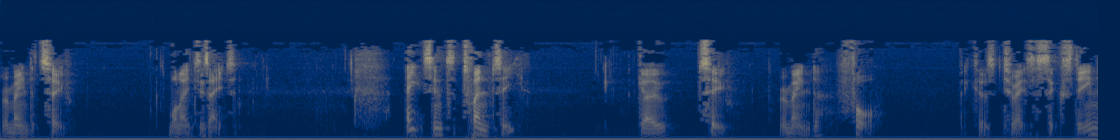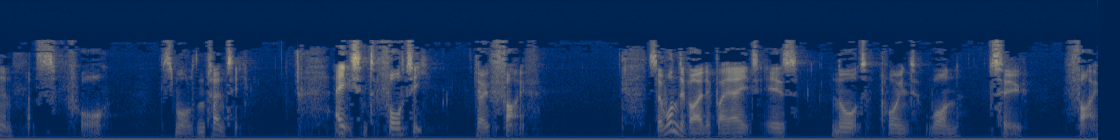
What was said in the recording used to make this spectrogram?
Remainder 2. 1 8 is 8. 8s into 20 go 2. Remainder 4. Because 2 8s are 16 and that's 4 smaller than 20. 8s into 40 go 5. So 1 divided by 8 is 0.125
